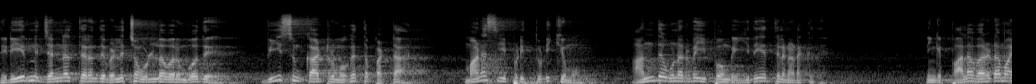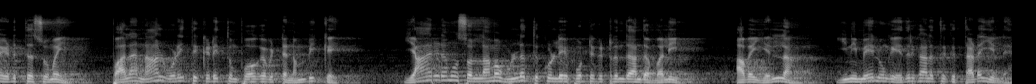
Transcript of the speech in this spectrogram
திடீர்னு ஜன்னல் திறந்து வெளிச்சம் உள்ள வரும்போது வீசும் காற்று முகத்தை பட்டா மனசு இப்படி துடிக்குமோ அந்த உணர்வை இப்போ உங்கள் இதயத்தில் நடக்குது. நீங்கள் பல வருடமாக எடுத்த சுமை பல நாள் உழைத்து கிடைத்தும் போகவிட்ட நம்பிக்கை யாரிடமும் சொல்லாமல் உள்ளத்துக்குள்ளே போட்டுக்கிட்டு இருந்த அந்த வலி அவை எல்லாம் இனிமேல் உங்கள் எதிர்காலத்துக்கு தடை இல்லை.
